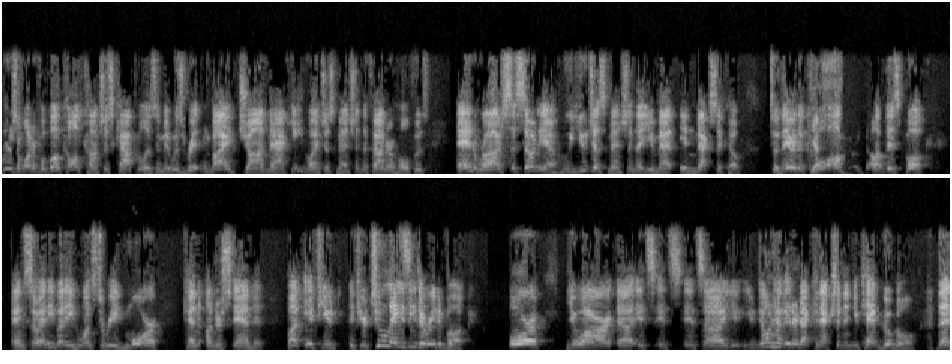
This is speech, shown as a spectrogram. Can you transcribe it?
there's a wonderful book called Conscious Capitalism. It was written by John Mackey, who I just mentioned, the founder of Whole Foods, and Raj Sisodia, who you just mentioned that you met in Mexico. So they're the co-authors of this book. And so anybody who wants to read more can understand it. But if you if you're too lazy to read a book, or you are uh, it's it's it's uh, you, you don't have internet connection and you can't Google, then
